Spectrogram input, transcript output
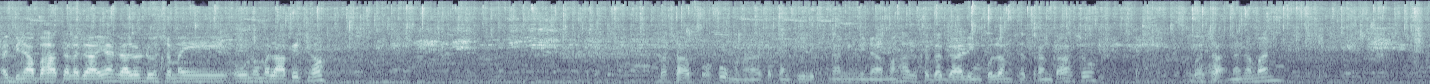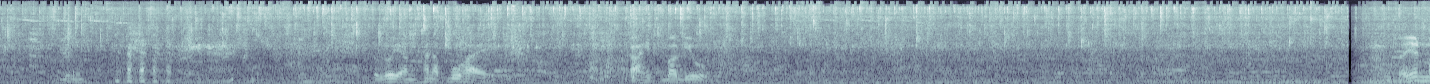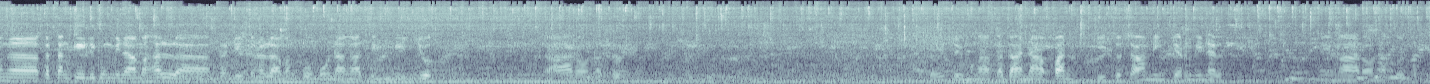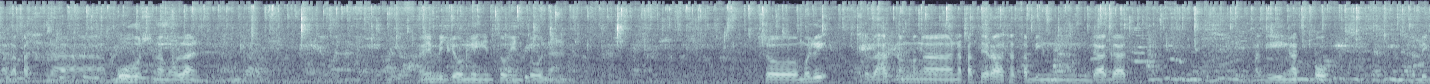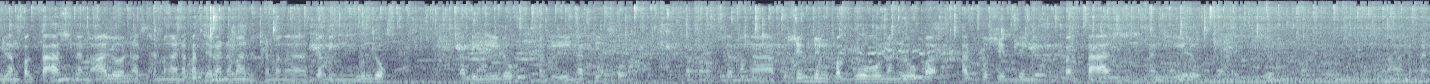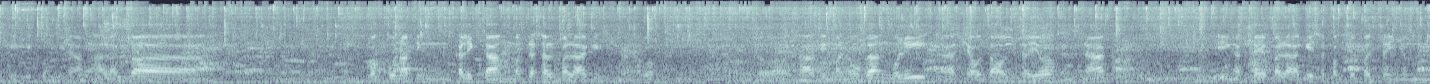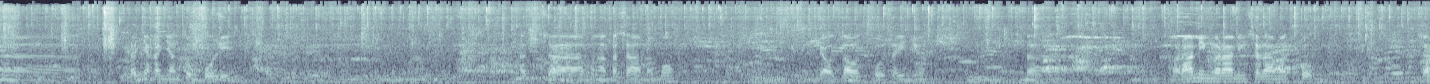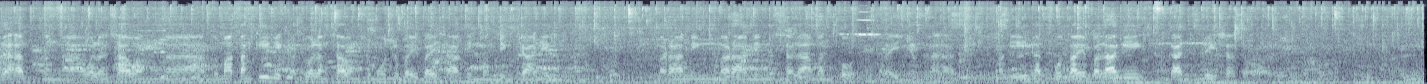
Ay, binabaha talaga yan, lalo doon sa may uno malapit, no? Basa po ako, mga katangkilik namin minamahal. Kagagaling ko lang sa trangkaso. Basa na naman. Yun. Tuloy ang hanap buhay. Kahit bagyo. So ayun mga katangkili kong minamahal, ah, hanggang dito na lamang po muna ang ating video sa araw na to. So ito yung mga kaganapan dito sa aming terminal ngayong araw na to malakas na buhos ng ulan. Ngayon medyo humihinto-hinto na. So muli sa lahat ng mga nakatira sa tabing dagat, mag-iingat po sa biglang pagtaas ng alon at sa mga nakatira naman sa mga tabing bundok, tabing ilog, mag-iingat din po sa mga posibleng pagguho ng lupa at posibleng pagtaas ng ilog. Yun, mga katangkilik kong minamahal. At ah, wag po nating kaligtang magdasal palagi. Ano po? So, sa aking manugang, muli, uh, shout out sa iyo, Nak. Ingat kayo palagi sa pagtupad sa inyong mga kanya-kanyang tungkulin. At sa mga kasama mo, shout out po sa inyo. Sa maraming maraming salamat po sa lahat ng ah, walang sawang ah, tumatangkilik at walang sawang sumusubaybay sa aking munting channel. Maraming maraming salamat po sa inyong lahat. Mag-iingat po tayo palagi. God bless us all.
